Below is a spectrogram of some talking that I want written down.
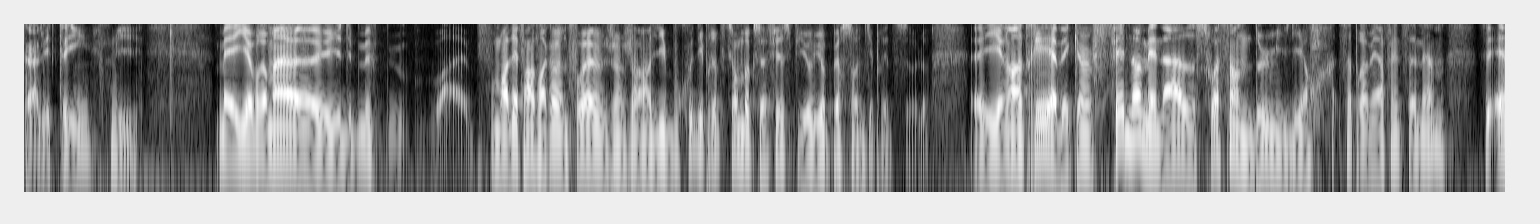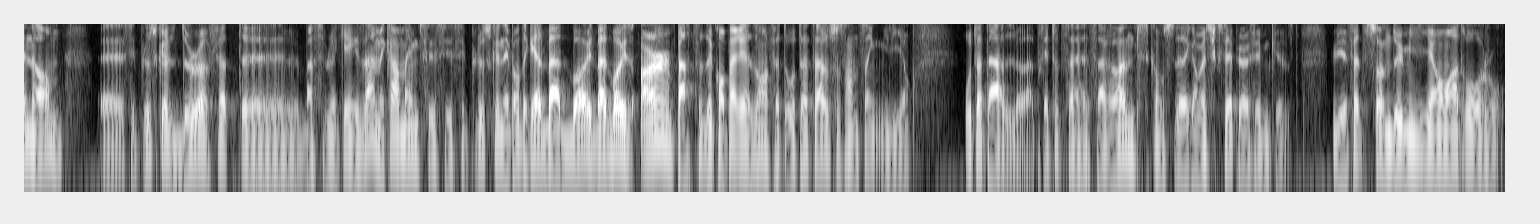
à l'été. Mais Mais il y a vraiment... euh, il y a des- mais- ouais, pour m'en défense, encore une fois, j'en- lis beaucoup des prédictions de box-office, puis il y a- il y, a personne qui a prédit ça. Là. Euh, il est rentré avec un phénoménal 62 millions sa première fin de semaine. C'est énorme. Euh, c'est plus que le 2 a fait, euh, ben, c'est le 15 ans, mais quand même, c'est- plus que n'importe quel Bad Boys. Bad Boys 1, partie de comparaison, a fait au total 65 millions. Au total, après toute sa, sa run, puis c'est considéré comme un succès puis un film culte. Lui a fait 62 millions en trois jours.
